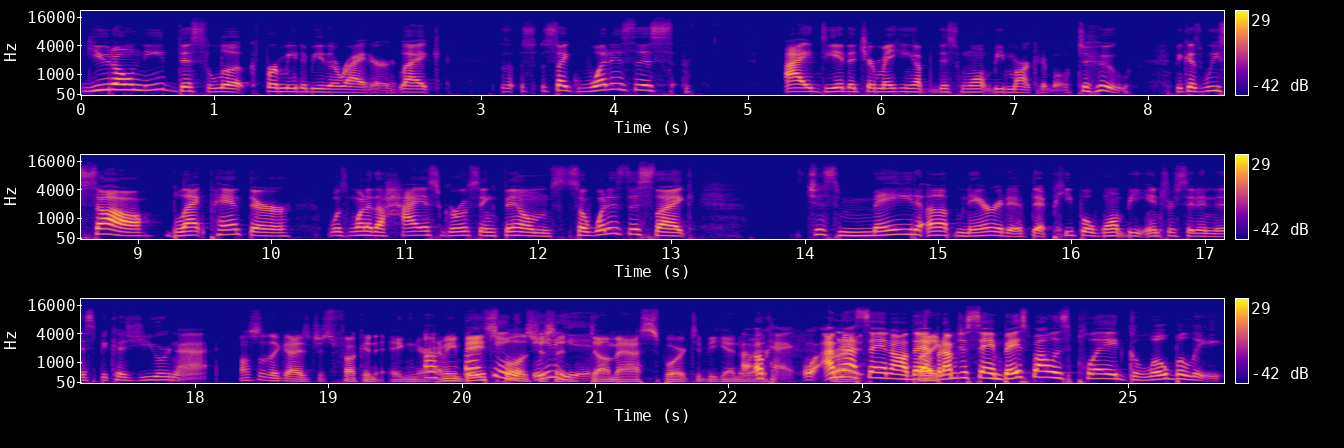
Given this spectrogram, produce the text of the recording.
you don't need this look for me to be the writer. Like it's like what is this idea that you're making up that this won't be marketable? To who? Because we saw black panther was one of the highest grossing films. So what is this like just made up narrative that people won't be interested in this because you're not also the guy's just fucking ignorant A i mean baseball is just idiot. a dumbass sport to begin with Okay, well, I'm not saying all that, Like- but I'm just saying baseball is played globally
